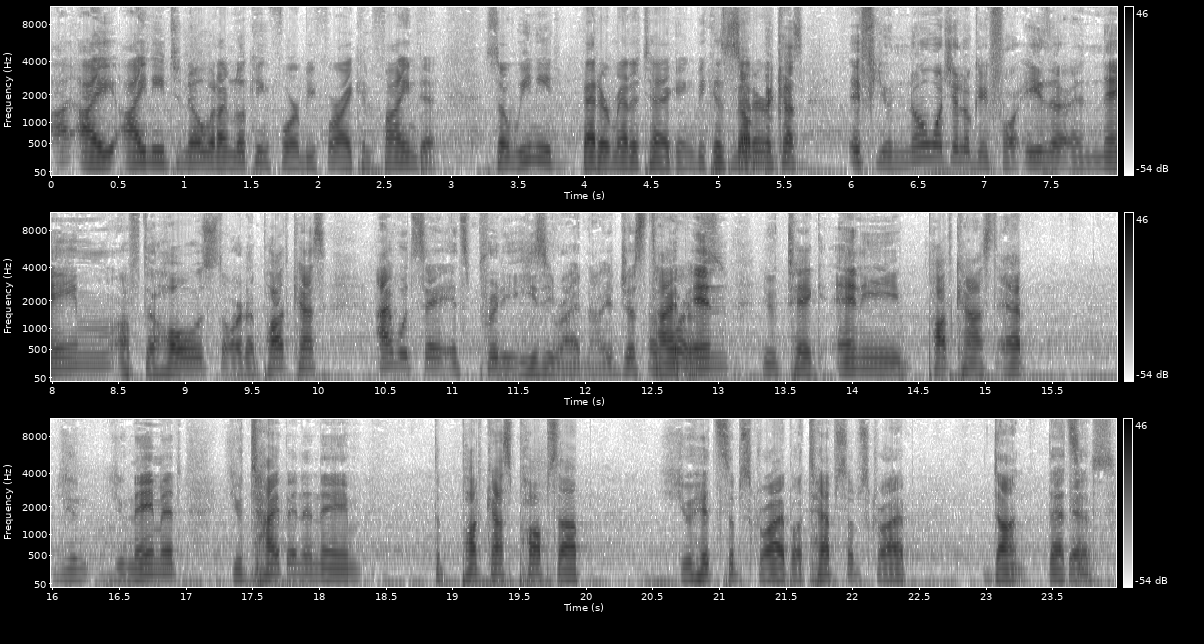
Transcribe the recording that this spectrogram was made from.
I, I, I need to know what I'm looking for before I can find it. So we need better meta tagging because So because if you know what you're looking for, either a name of the host or the podcast, I would say it's pretty easy right now. You just Of type course. in, you take any podcast app, you you name it, you type in a name, the podcast pops up, you hit subscribe or tap subscribe, done. That's it.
